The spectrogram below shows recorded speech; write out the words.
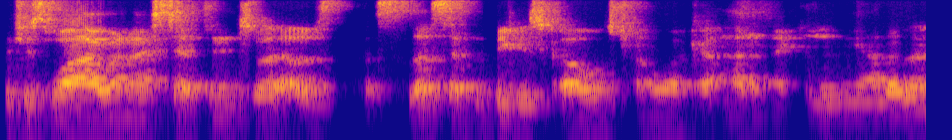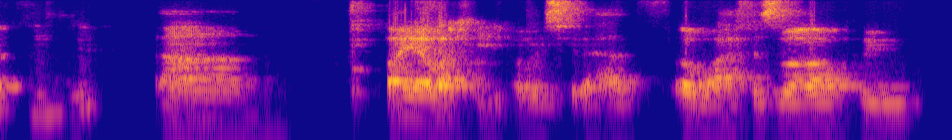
which is why when I stepped into it, I was, as I said, the biggest goal was trying to work out how to make a living out of it. Um, but yeah, lucky obviously to have a wife as well who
